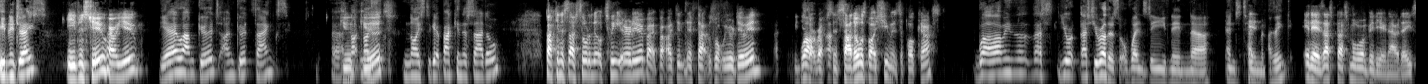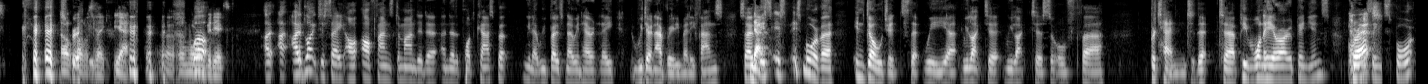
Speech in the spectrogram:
Evening, Jace. Evening, Stu. How are you? Yeah, well, I'm good. I'm good, thanks. Uh, good, good. Nice, nice, to get back in the saddle. Back in the, saddle. I saw a little tweet earlier, but, but I didn't know if that was what we were doing. We well, started referencing uh, saddles, but I assume it's a podcast. Well, I mean, that's your that's your other sort of Wednesday evening uh, entertainment, it, I think. It is. That's that's more on video nowadays. oh, obviously, yeah, uh, more well, on videos. I, would like to say our, our fans demanded a, another podcast, but you know we both know inherently we don't have really many fans, so no. it's, it's, it's more of a indulgence that we uh, we like to we like to sort of uh, pretend that uh, people want to hear our opinions Correct. sport.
